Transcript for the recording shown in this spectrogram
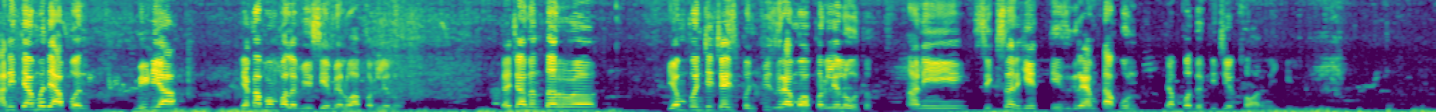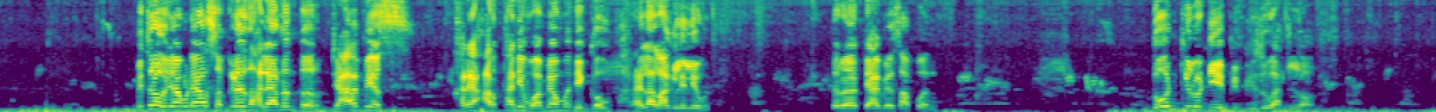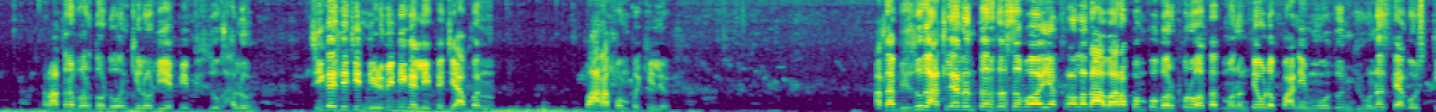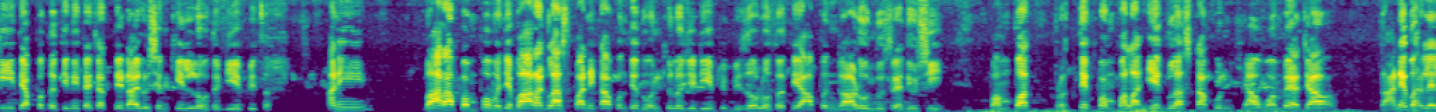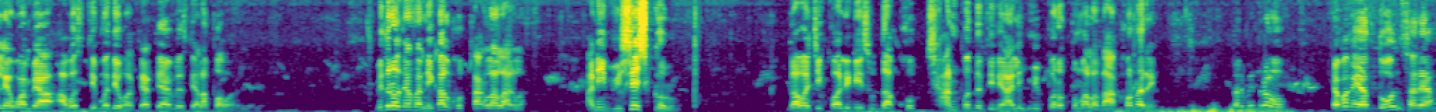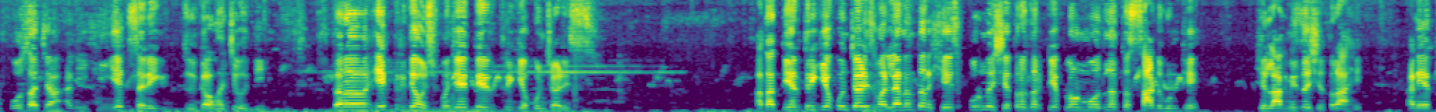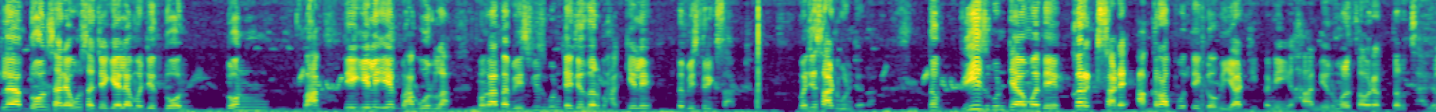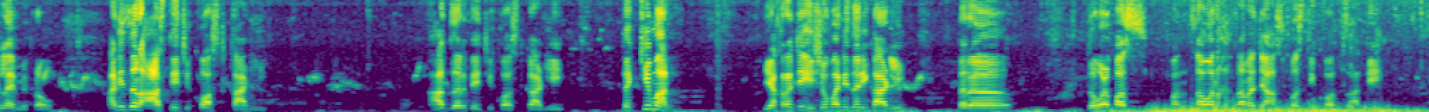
आणि त्यामध्ये आपण मीडिया एका पंपाला वीस एम एल वापरलेलो त्याच्यानंतर एम पंचेचाळीस पंचवीस ग्रॅम वापरलेलं होतं आणि सिक्सर हे तीस ग्रॅम टाकून त्या पद्धतीची एक फवारणी केली. मित्र एवढ्या सगळं झाल्यानंतर ज्यावेळेस खऱ्या अर्थाने वांब्यामध्ये गहू भरायला लागलेले होते तर त्यावेळेस आपण दोन किलो डी ए पी भिजू घातलेला होता. रात्रभर तो दोन किलो डी ए पी भिजू घालून जी काही त्याची निळवी निघाली त्याची आपण बारा पंप केले होते. आता भिजू घातल्यानंतर जसं बा एकराला दहा बारा पंप भरपूर होतात म्हणून तेवढं पाणी मोजून घेऊनच त्या गोष्टी त्या पद्धतीने त्याच्यात ते डायल्युशन केलेलं होतं डी ए पीचं आणि बारा पंप म्हणजे बारा ग्लास पाणी टाकून ते दोन किलो जे डी ए पी भिजवलं होतं ते आपण गाळून दुसऱ्या दिवशी पंपात प्रत्येक पंपाला एक ग्लास टाकून ह्या वांब्या ज्या दाणे भरलेल्या वांब्या अवस्थेमध्ये होत्या त्यावेळेस त्याला फवारलेलं. मित्र त्याचा निकाल खूप चांगला लागला. आणि विशेष करून गावाची क्वालिटीसुद्धा खूप छान पद्धतीने आली. मी परत तुम्हाला दाखवणार आहे. तर मित्र हे बघा या दोन साऱ्या ऊसाच्या आणि ही एक सरी जी गव्हाची होती. तर एक तृतीयांश म्हणजे तेत्रिक एकोणचाळीस. आता तेहत्रिक एकोणचाळीस म्हणल्यानंतर हे पूर्ण क्षेत्र जर टेप लावून मोजलं तर साठ गुंठे हे लागणीचं क्षेत्र आहे. आणि यातल्या दोन साऱ्या ऊसाच्या गेल्या म्हणजे दोन. दोन भाग ते गेले एक भाग उरला. मग आता वीस वीस गुंठ्याचे जर भाग केले तर वीस त्रिक साठ. म्हणजे साठ गुंठ्याचा. तर वीस गुंठ्यामध्ये करेक्ट साडे अकरा पोते गहू या ठिकाणी हा निर्मळ चौऱ्याहत्तर झालेला आहे मित्रांनो. आणि जर आज त्याची कॉस्ट काढली आज जर त्याची कॉस्ट काढली तर किमान एकराच्या हिशोबाने जरी काढली तर जवळपास पंचावन्न हजाराच्या आसपास ती कॉस्ट जाते.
